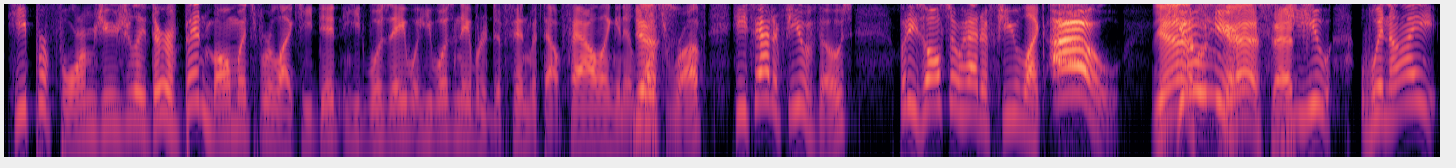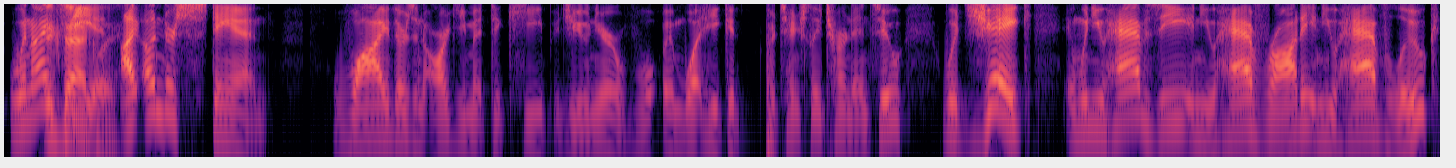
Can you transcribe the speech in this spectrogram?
he performs usually. There have been moments where like he did he was able he wasn't able to defend without fouling and it Yes. looks rough. He's had a few of those, but he's also had a few like, "Oh, Yes, Junior." yes, that's- you when I when I see it, I understand why there's an argument to keep Junior and what he could potentially turn into with Jake. And when you have Z and you have Roddy and you have Luke,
